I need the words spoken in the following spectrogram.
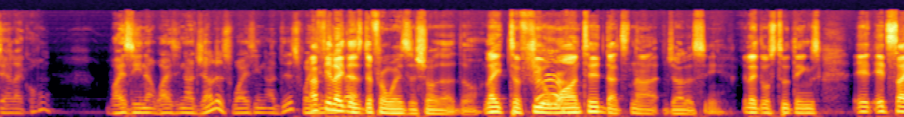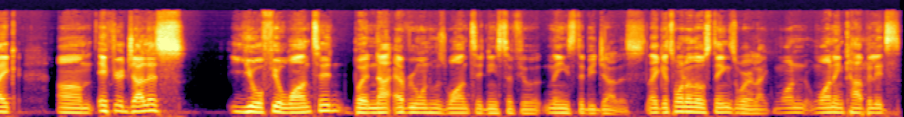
they're like, oh, why is he not? Why is he not jealous? Why is he not this? Why I feel like there's different ways to show that though. Like to feel Sure. wanted, that's not jealousy. I feel like those two things. It, it's like um, if you're jealous, you'll feel wanted, but not everyone who's wanted needs to feel needs to be jealous. Like it's one of those things where like one one encapsulates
